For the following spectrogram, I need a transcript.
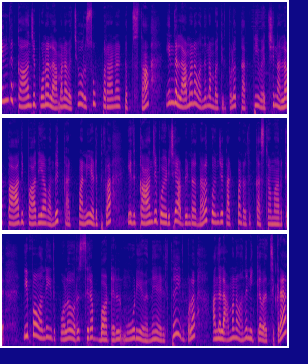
இந்த காஞ்சி போன லெமனை வச்சு ஒரு சூப்பரான டிப்ஸ் தான். இந்த லெமனை வந்து நம்ம இது போல் கத்தி வச்சு நல்லா பாதி பாதியாக வந்து கட் பண்ணி எடுத்துக்கலாம். இது காஞ்சி போயிடுச்சு அப்படின்றதுனால கொஞ்சம் கட் பண்ணுறதுக்கு கஷ்டமாக இருக்குது இப்போ வந்து இது போல் ஒரு சிரப் பாட்டில் மூடியை வந்து எடுத்து இது போல் அந்த லெமனை வந்து நிற்க வச்சுக்கிறேன்.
